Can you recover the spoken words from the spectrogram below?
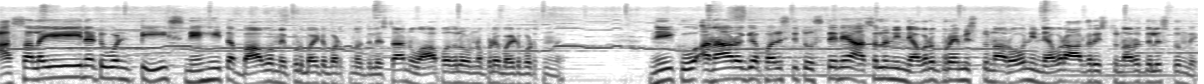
అసలైనటువంటి స్నేహిత భావం ఎప్పుడు బయటపడుతుందో తెలుస్తా నువ్వు ఆపదలో ఉన్నప్పుడే బయటపడుతుంది. నీకు అనారోగ్య పరిస్థితి వస్తేనే అసలు నిన్నెవరు ప్రేమిస్తున్నారో నిన్నెవరు ఆదరిస్తున్నారో తెలుస్తుంది.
